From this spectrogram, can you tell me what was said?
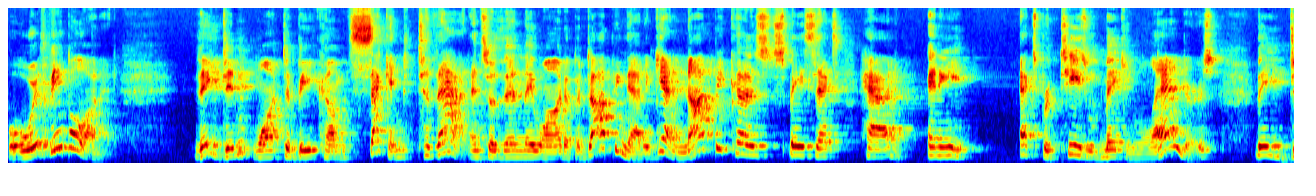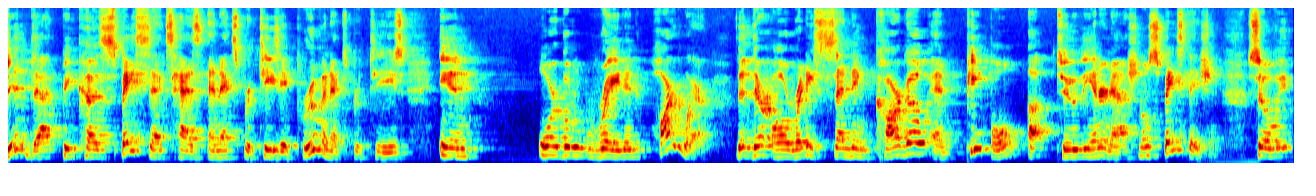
with people on it. They didn't want to become second to that. And so then they wound up adopting that. Again, not because SpaceX had any expertise with making landers. They did that because SpaceX has an expertise, a proven expertise in orbital rated hardware that they're already sending cargo and people up to the International Space Station. So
